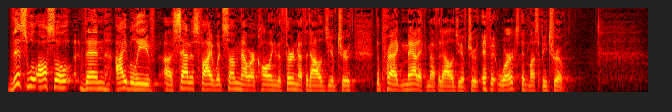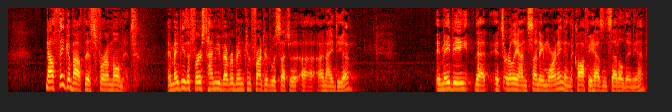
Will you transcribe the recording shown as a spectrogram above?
This will also then, I believe, uh, satisfy what some now are calling the third methodology of truth, the pragmatic methodology of truth. If it works, it must be true. Now, think about this for a moment. It may be the first time you've ever been confronted with such a, uh, an idea. It may be that it's early on Sunday morning and the coffee hasn't settled in yet.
